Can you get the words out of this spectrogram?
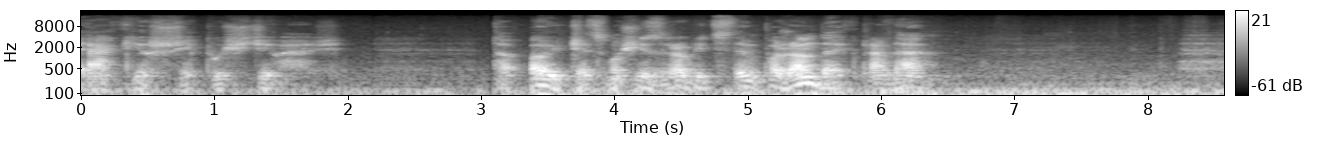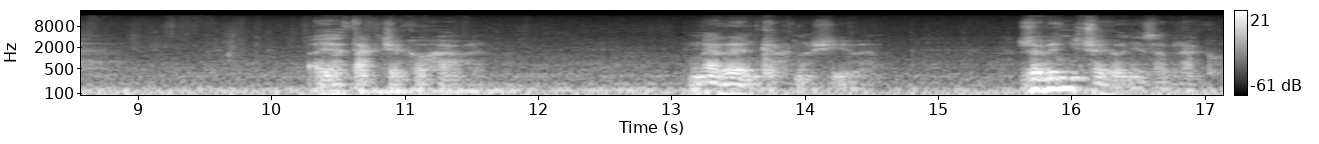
Jak już się puściłaś, to ojciec musi zrobić z tym porządek, prawda? A ja tak cię kochałem. Na rękach nosiłem, żeby niczego nie zabrakło.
